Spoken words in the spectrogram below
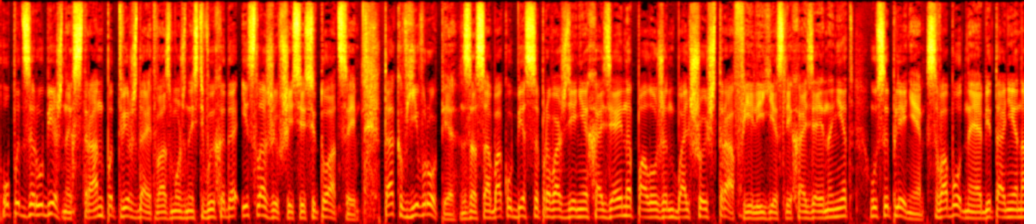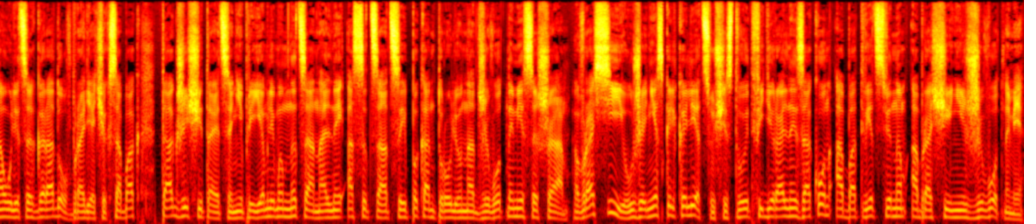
Опыт зарубежных стран подтверждает возможность выхода из сложившейся ситуации. Так, в Европе за собаку без сопровождения хозяина положен большой штраф, или если хозяин хозяина нет, усыпление. Свободное обитание на улицах городов бродячих собак также считается неприемлемым Национальной ассоциацией по контролю над животными США. В России уже несколько лет существует федеральный закон об ответственном обращении с животными,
